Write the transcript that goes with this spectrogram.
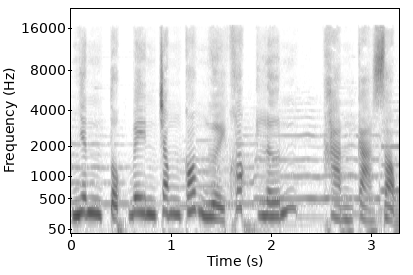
Nhân tộc bên trong có người khóc lớn, Khàn cả giọng.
